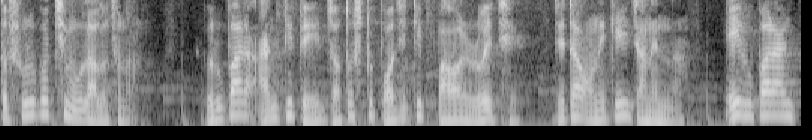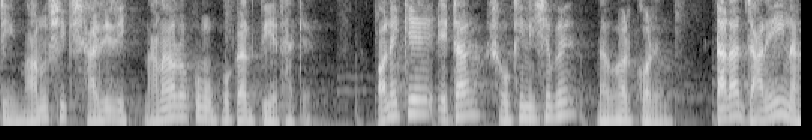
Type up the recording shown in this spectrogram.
তো শুরু করছি মূল আলোচনা। রূপার আংটিতে যথেষ্ট পজিটিভ পাওয়ার রয়েছে, যেটা অনেকেই জানেন না। এই রূপার আংটি মানসিক, শারীরিক নানা রকম উপকার দিয়ে থাকে। অনেকে এটা শৌখিন হিসেবে ব্যবহার করেন। তারা জানেই না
